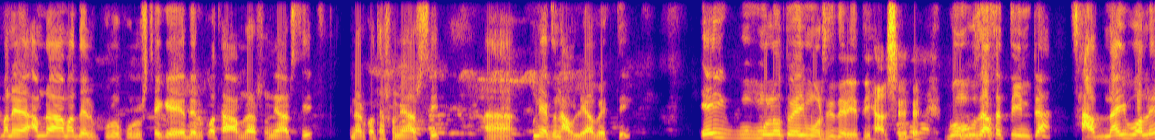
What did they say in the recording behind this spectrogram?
মানে আমরা আমাদের পূর্বপুরুষ থেকে এদের কথা আমরা শুনে আসছি এনার কথা শুনে আসছি। আহ, উনি একজন আউলিয়া ব্যক্তি। এই মূলত এই মসজিদের ইতিহাস। গম্বুজ আছে তিনটা ছাদ নাই বলে।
